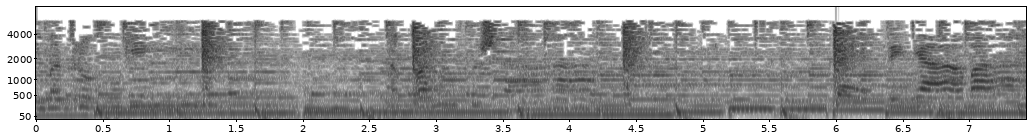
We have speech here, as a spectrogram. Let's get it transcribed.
Има други, напълно прощава. Теб те няма.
